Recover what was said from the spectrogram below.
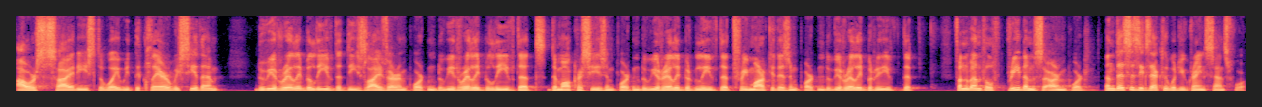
our societies the way we declare we see them? Do we really believe that these lives are important? Do we really believe that democracy is important? Do we really believe that free market is important? Do we really believe that fundamental freedoms are important? And this is exactly what Ukraine stands for.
